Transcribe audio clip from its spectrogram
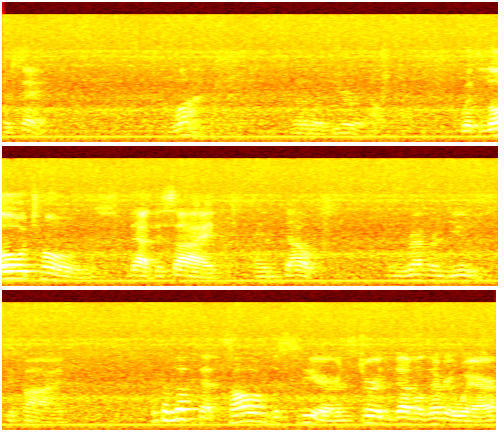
per se. One, in other words, with low tones that decide and doubt and reverent use define. With a look that solved the sphere and stirred the devils everywhere,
